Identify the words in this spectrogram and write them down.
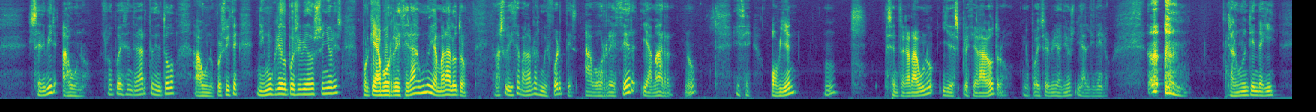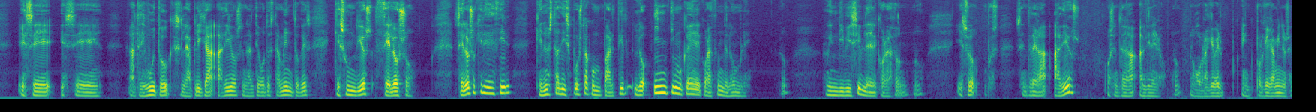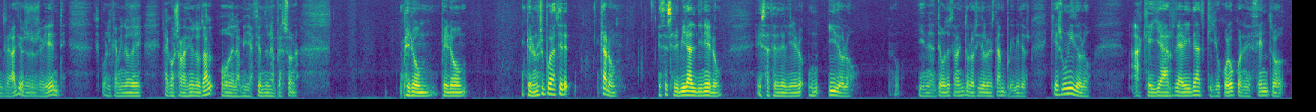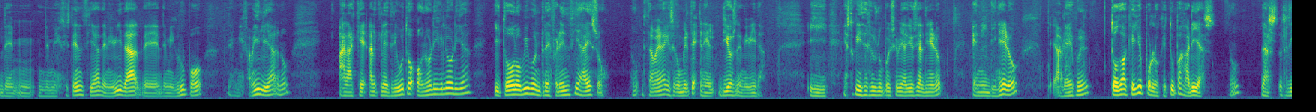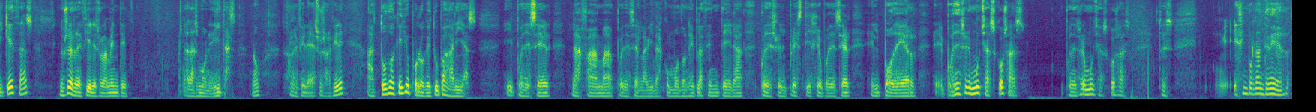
servir a uno. Solo puedes entregarte del todo a uno. Por eso dice, ningún criado puede servir a dos señores porque aborrecerá a uno y amará al otro. Además utiliza palabras muy fuertes, aborrecer y amar, ¿no? Dice, o bien se entregará a uno y despreciará al otro. No podéis servir a Dios y al dinero. claro, uno entiende aquí ese, ese atributo que se le aplica a Dios en el Antiguo Testamento, que es que es un Dios celoso. Celoso quiere decir que no está dispuesto a compartir lo íntimo que hay en el corazón del hombre, lo indivisible del corazón. Y eso pues, se entrega a Dios o se entrega al dinero. Luego habrá que ver por qué camino se entrega a Dios, eso es evidente. Si por el camino de la consagración total o de la mediación de una persona. Pero, pero, pero no se puede hacer, claro, ese servir al dinero es hacer del dinero un ídolo. Y en el Antiguo Testamento los ídolos están prohibidos. ¿Qué es un ídolo? Aquella realidad que yo coloco en el centro de, mi existencia, de mi vida, de, mi grupo, de mi familia, ¿no? A la que, al que le tributo honor y gloria y todo lo vivo en referencia a eso. De esta manera que se convierte en el Dios de mi vida. Y esto que dice Jesús no puede servir a Dios y al dinero, en el dinero habría que poner todo aquello por lo que tú pagarías. ¿no? Las riquezas no se refiere solamente a las moneditas, ¿no? no se refiere a eso, se refiere a todo aquello por lo que tú pagarías. Y puede ser la fama, puede ser la vida cómoda y placentera, puede ser el prestigio, puede ser el poder, eh, pueden ser muchas cosas, pueden ser muchas cosas. Entonces, es importante ver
